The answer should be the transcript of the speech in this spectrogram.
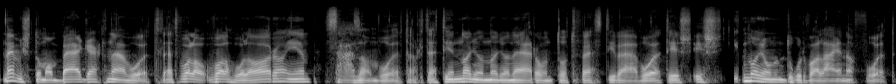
nem is tudom, a belgáknál volt, tehát valahol arra ilyen százan voltak. Tehát ilyen nagyon-nagyon elrontott fesztivál volt, és, és nagyon durva line volt.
